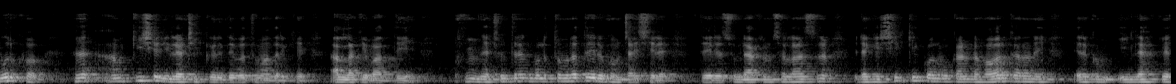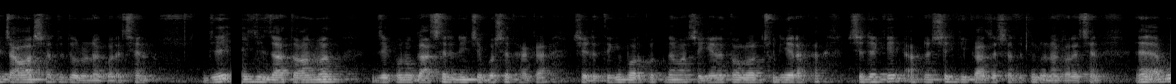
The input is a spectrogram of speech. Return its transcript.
মূর্খ। হ্যাঁ আমি কিসের ইলা ঠিক করে দেবো তোমাদেরকে, আল্লাহকে বাদ দিয়ে? সুতরাং তোমরা তো এরকম চাইছিলে। তো রসুল আকরম এটাকে কর্মকাণ্ড হওয়ার কারণে এরকম ইলাহকে চাওয়ার সাথে তুলনা করেছেন। যে এই যে জাত যে কোনো গাছের নিচে বসে থাকা সেটা থেকে বরকত নেওয়া সেখানে তলোয়ার ঝুলিয়ে রাখা সেটাকে আপনার শিল্পী কাজের সাথে তুলনা করেছেন। হ্যাঁ, এবং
